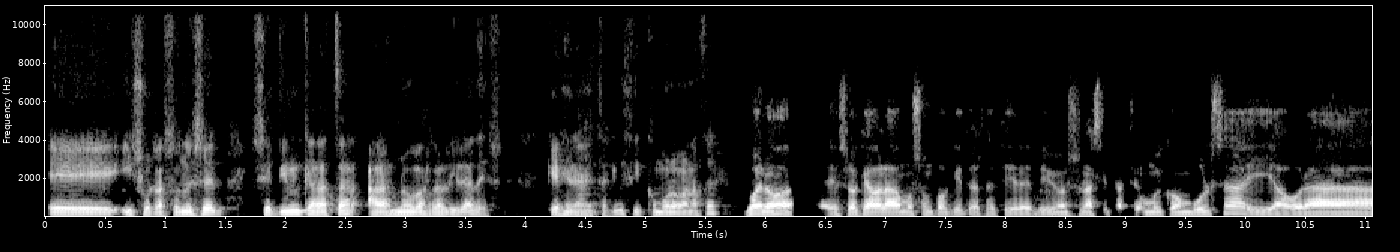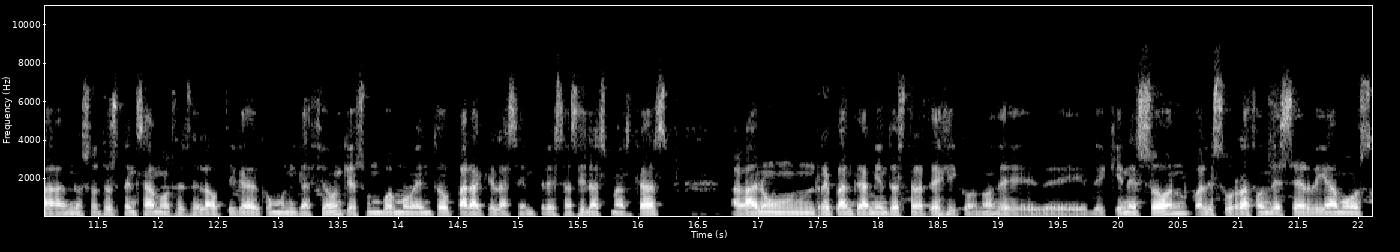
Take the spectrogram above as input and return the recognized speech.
eh, y su razón de ser se tienen que adaptar a las nuevas realidades que generan esta crisis. ¿Cómo lo van a hacer? Bueno, es lo que hablábamos un poquito, es decir, eh, vivimos una situación muy convulsa y ahora nosotros pensamos desde la óptica de comunicación que es un buen momento para que las empresas y las marcas hagan un replanteamiento estratégico ¿no? de, quiénes son, cuál es su razón de ser, digamos,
